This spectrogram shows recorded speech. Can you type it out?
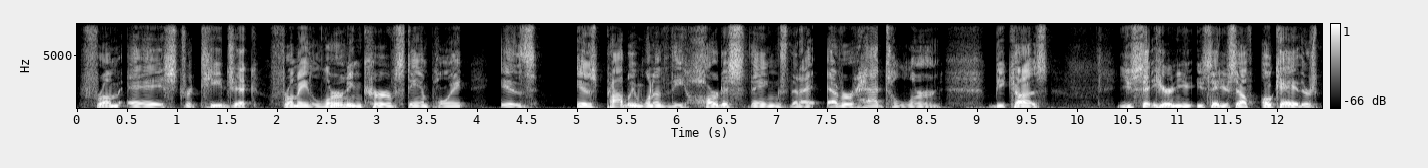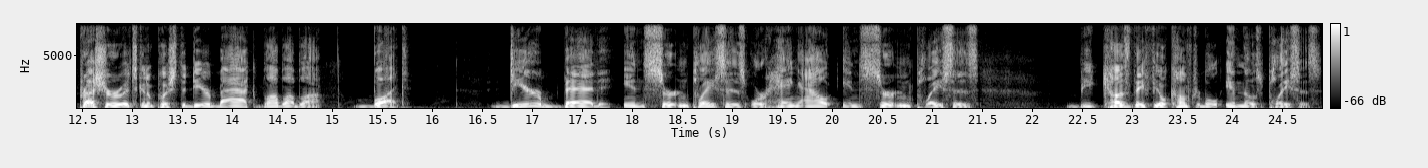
from a strategic, from a learning curve standpoint is is probably one of the hardest things that I ever had to learn because you sit here and you, you say to yourself, okay, there's pressure, it's going to push the deer back, blah, blah, blah. But deer bed in certain places or hang out in certain places because they feel comfortable in those places,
